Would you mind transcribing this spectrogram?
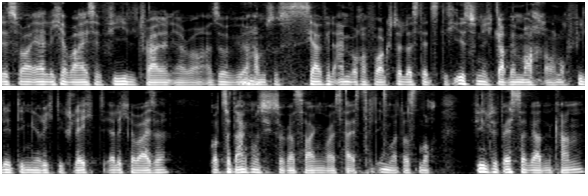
Das war ehrlicherweise viel Trial and Error. Also wir mhm. haben es uns sehr viel einfacher vorgestellt, als es letztlich ist. Und ich glaube, wir machen auch noch viele Dinge richtig schlecht, ehrlicherweise. Gott sei Dank muss ich sogar sagen, weil es heißt halt immer, dass noch viel, viel besser werden kann.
